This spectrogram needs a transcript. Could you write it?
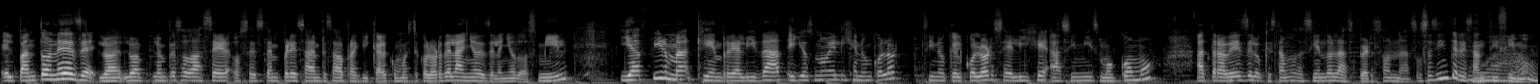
El Pantone desde lo, lo- lo empezó a hacer, o sea, esta empresa ha empezado a practicar como este color del año desde el año 2000 y afirma que en realidad ellos no eligen un color, sino que el color se elige a sí mismo como a través de lo que estamos haciendo las personas. O sea, es interesantísimo,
